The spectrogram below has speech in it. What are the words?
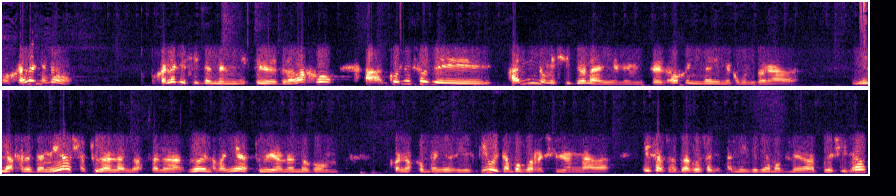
Ojalá que no. Ojalá que citen el Ministerio de Trabajo. Ah, con eso de... A mí no me citó nadie en el Ministerio de Trabajo ni nadie me comunicó nada. Y la fraternidad yo estuve hablando hasta las 2 de la mañana, estuve hablando con, con los compañeros directivos y tampoco recibieron nada. Esa es otra cosa que también queríamos aclarar, porque si no,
